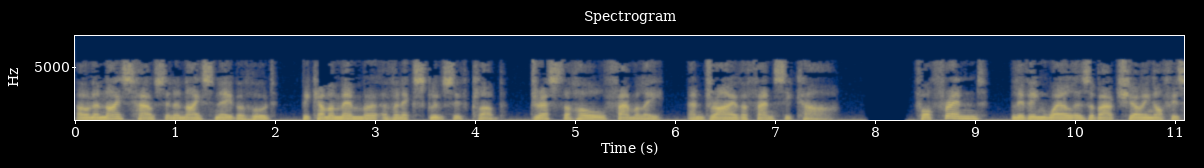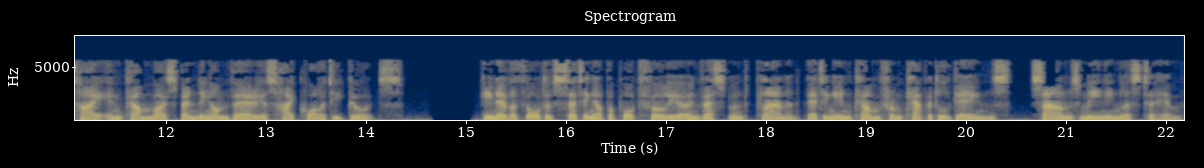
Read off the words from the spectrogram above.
own a nice house in a nice neighborhood, become a member of an exclusive club, dress the whole family, and drive a fancy car. For Friend, living well is about showing off his high income by spending on various high quality goods. He never thought of setting up a portfolio investment plan and getting income from capital gains, sounds meaningless to him.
